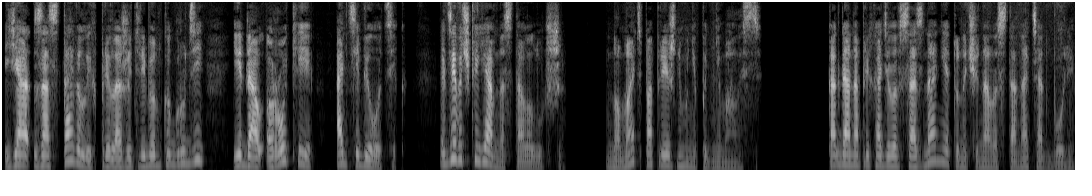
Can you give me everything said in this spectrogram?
Я заставил их приложить ребенка к груди и дал Рокии антибиотик. Девочке явно стало лучше, но мать по-прежнему не поднималась. Когда она приходила в сознание, то начинала стонать от боли.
